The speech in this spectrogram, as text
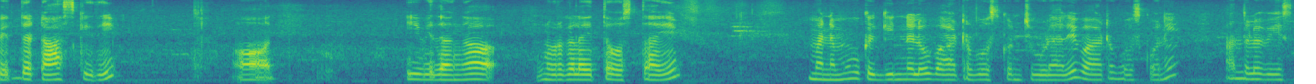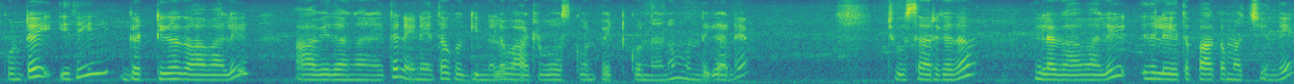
పెద్ద టాస్క్ ఇది. ఈ విధంగా నురగలైతే వస్తాయి. మనము ఒక గిన్నెలో వాటర్ పోసుకొని చూడాలి. వాటర్ పోసుకొని అందులో వేసుకుంటే ఇది గట్టిగా కావాలి. ఆ విధంగానైతే నేనైతే ఒక గిన్నెలో వాటర్ పోసుకొని పెట్టుకున్నాను ముందుగానే. చూసారు కదా? ఇలా కావాలి. ఇది లేత పాకం వచ్చింది.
